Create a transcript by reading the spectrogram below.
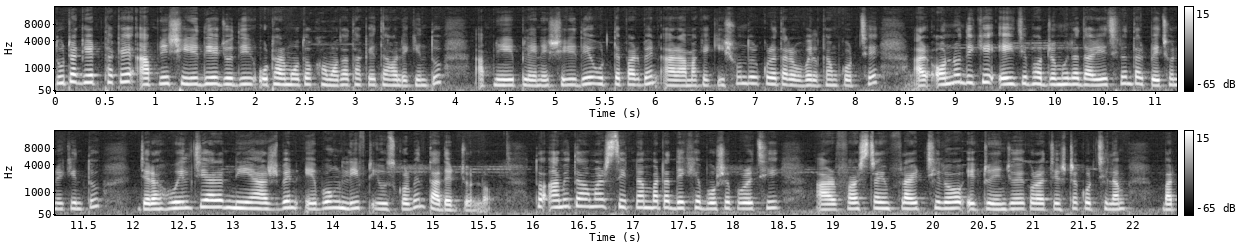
দুটা গেট থাকে, আপনি সিঁড়ি দিয়ে যদি ওঠার মতো ক্ষমতা থাকে তাহলে কিন্তু আপনি প্লেনের সিঁড়ি দিয়ে উঠতে পারবেন। আর আমাকে কি সুন্দর করে তারা ওয়েলকাম করছে। আর অন্যদিকে এই যে ভদ্রমহিলা দাঁড়িয়েছিলেন, তার পেছনে কিন্তু যারা হুইল চেয়ার নিয়ে আসবেন এবং লিফট ইউজ করবেন তাদের জন্য। তো আমি তো আমার সিট নাম্বারটা দেখে বসে পড়েছি। আর ফার্স্ট টাইম ফ্লাইট ছিল, একটু এনজয় করার চেষ্টা করছিলাম বাট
